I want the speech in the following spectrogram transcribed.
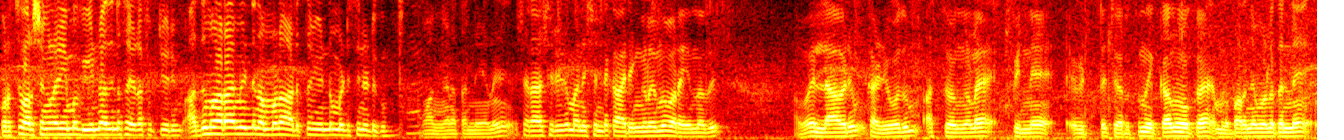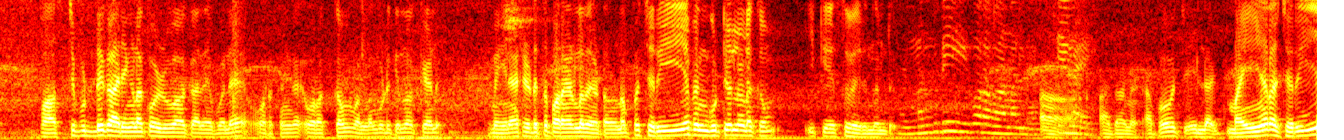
കുറച്ച് വർഷങ്ങൾ കഴിയുമ്പോൾ വീണ്ടും അതിന്റെ സൈഡ് എഫക്റ്റ് വരും. അത് മാറാൻ വേണ്ടി നമ്മൾ അടുത്ത് വീണ്ടും മെഡിസിൻ എടുക്കും. അപ്പോൾ അങ്ങനെ തന്നെയാണ് ശരാശരി ഒരു മനുഷ്യന്റെ കാര്യങ്ങൾ എന്ന് പറയുന്നത്. അപ്പോൾ എല്ലാവരും കഴിവതും അസുഖങ്ങളെ പിന്നെ വിട്ട് ചെറുത്ത് നിൽക്കാൻ നോക്കുക. നമ്മൾ പറഞ്ഞ പോലെ തന്നെ ഫാസ്റ്റ് ഫുഡ് കാര്യങ്ങളൊക്കെ ഒഴിവാക്കുക. അതേപോലെ ഉറക്കം ഉറക്കം വെള്ളം കുടിക്കുന്നതൊക്കെയാണ്. മെയിനായിട്ട് എടുത്ത് പറയാനുള്ളത് കേട്ടോ. അപ്പൊ ചെറിയ പെൺകുട്ടികളടക്കം ഈ കേസ് വരുന്നുണ്ട്. ആ അതാണ്. അപ്പോൾ മൈനർ ചെറിയ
